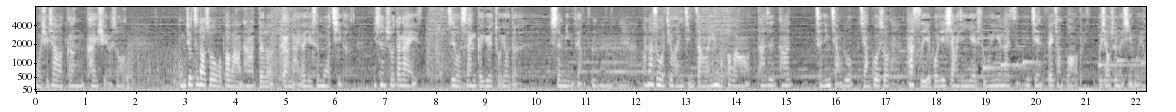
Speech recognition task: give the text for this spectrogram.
我学校刚开学的时候。我们就知道说，我爸爸他得了肝癌，而且是末期的。医生说大概只有三个月左右的生命这样子。嗯嗯。啊，那时候我就很紧张了，因为我爸爸哈，他是他曾经讲过讲过说，他死也不会去相信耶稣，因为那是一件非常不好的不孝顺的行为啊。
